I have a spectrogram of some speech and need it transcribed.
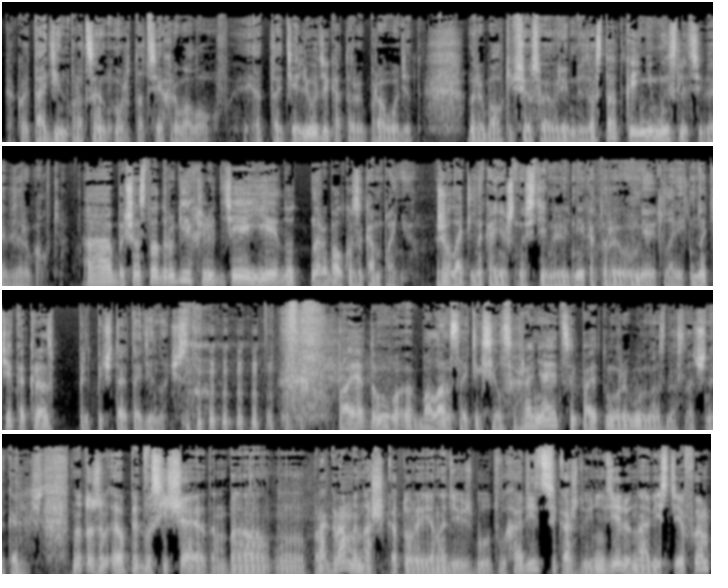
какой-то один процент, может, от всех рыболовов. Это те люди, которые проводят на рыбалке все свое время без остатка и не мыслят себя без рыбалки. А большинство других людей едут на рыбалку за компанию. Желательно, конечно, с теми людьми, которые умеют ловить. Но те как раз предпочитают одиночество. Поэтому баланс этих сил сохраняется, и поэтому рыбы у нас достаточное количество. Ну, тоже э, предвосхищая там, э, программы наши, которые, я надеюсь, будут выходить каждую неделю на Вести ФМ,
